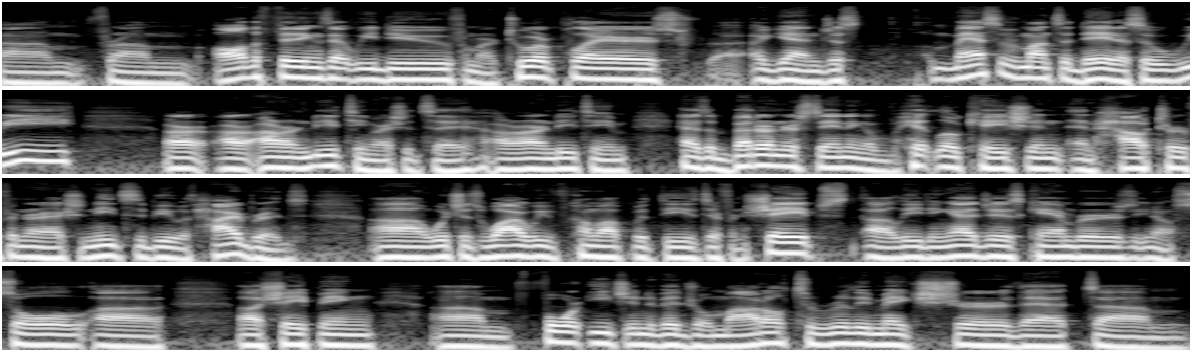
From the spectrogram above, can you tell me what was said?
um, from all the fittings that we do, from our tour players. Again, just massive amounts of data. So we our, our R&D team, I should say, our R&D team has a better understanding of hit location and how turf interaction needs to be with hybrids, uh, which is why we've come up with these different shapes, uh, leading edges, cambers, you know, sole uh, uh shaping um, for each individual model to really make sure that um,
